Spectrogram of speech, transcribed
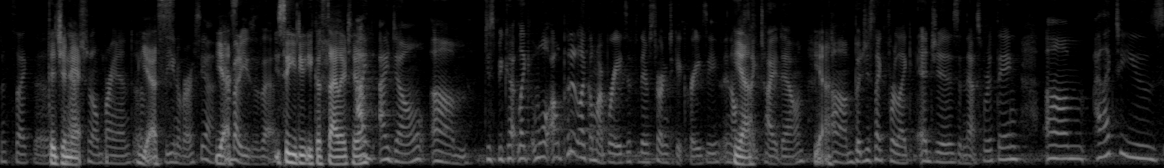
That's like the, The gene- national brand of Yes. the universe. Yeah, yes, everybody uses that. So you do Eco Styler too? I, I don't um, just because like well I'll put it like on my braids if they're starting to get crazy and I'll Yeah. just like tie it down Yeah. um, but just like for like edges and that sort of thing um, I like to use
